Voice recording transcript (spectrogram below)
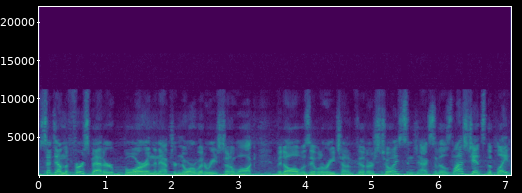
set down the first batter, Bohr, and then after Norwood reached on a walk, Vidal was able to reach on a fielder's choice, and Jacksonville's last chance at the plate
